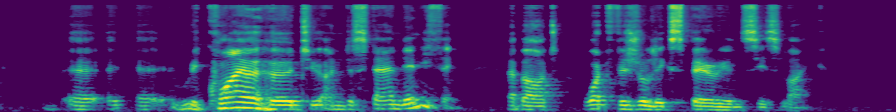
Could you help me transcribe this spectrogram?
uh, uh, require her to understand anything about what visual experience is like.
